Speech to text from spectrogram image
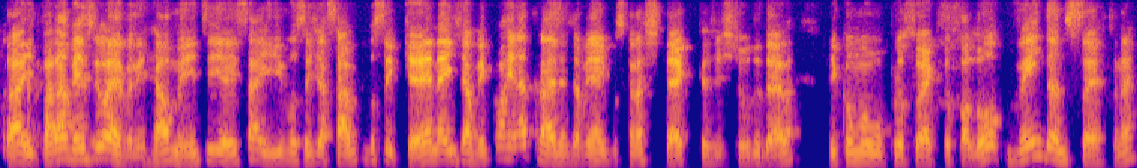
Tá aí, parabéns, viu, Evelyn? Realmente é isso aí. Você já sabe o que você quer, né? E já vem correndo atrás, né? Já vem aí buscando as técnicas de estudo dela. E como o professor Hector falou, vem dando certo, né?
